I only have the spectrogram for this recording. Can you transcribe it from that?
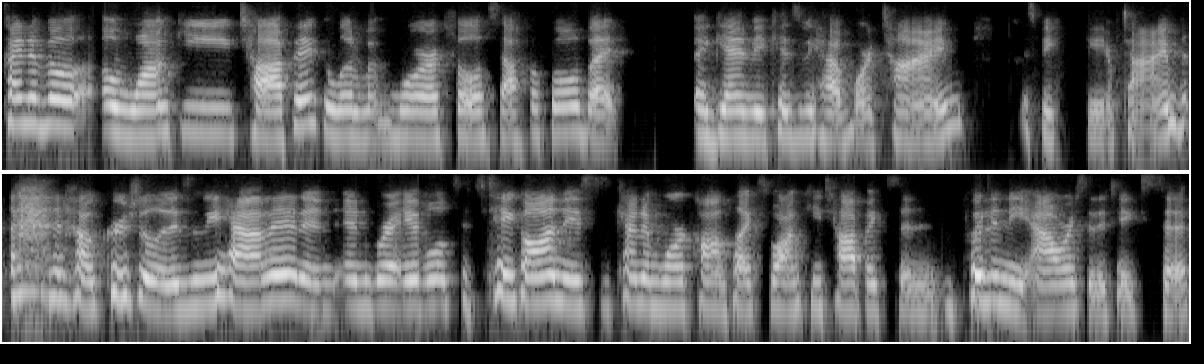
kind of a, a wonky topic, a little bit more philosophical, but again, because we have more time, speaking of time, how crucial it is we have it and, and we're able to take on these kind of more complex, wonky topics and put in the hours that it takes to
